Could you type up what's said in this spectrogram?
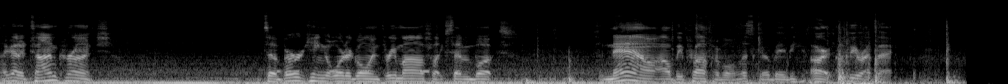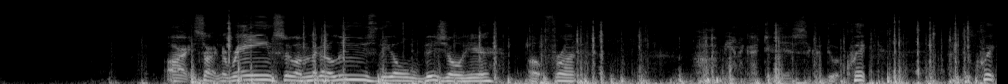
I got a time crunch. It's a Burger King order going three miles for like seven bucks. So now I'll be profitable. Let's go, baby. All right, I'll be right back. All right, starting to rain, so I'm not gonna lose the old visual here up front. Oh man, I gotta do this. I gotta do it quick. I gotta do it quick.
